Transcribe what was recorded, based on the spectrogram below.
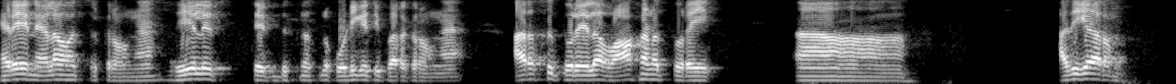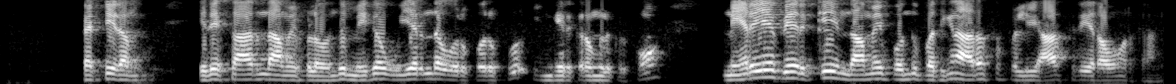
நிறைய நிலம் வச்சுருக்கிறவங்க ரியல் எஸ்டேட் பிஸ்னஸில் கொடி கட்டி பறக்கிறவங்க அரசு துறையில் வாகனத்துறை அதிகாரம் கட்டிடம் இதை சார்ந்த அமைப்பில் வந்து மிக உயர்ந்த ஒரு பொறுப்பு இங்கே இருக்கிறவங்களுக்கு இருக்கும். நிறைய பேருக்கு இந்த அமைப்பு வந்து பார்த்திங்கன்னா அரசு பள்ளி ஆசிரியராகவும் இருக்காங்க.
